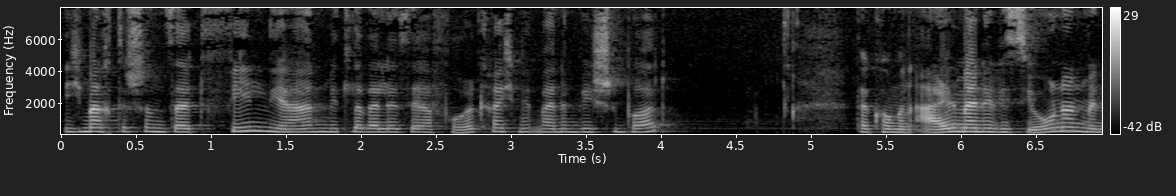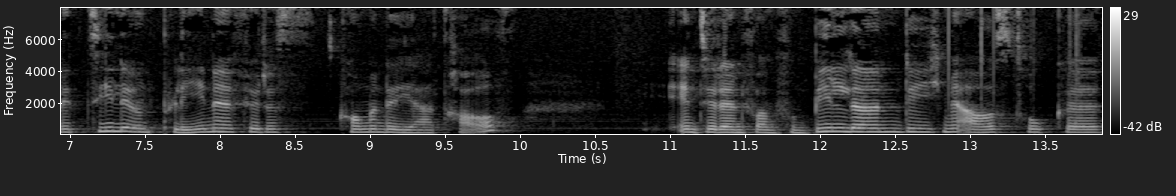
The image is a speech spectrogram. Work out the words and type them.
Ich mache das schon seit vielen Jahren mittlerweile sehr erfolgreich mit meinem Vision Board da kommen all meine Visionen, meine Ziele und Pläne für das kommende Jahr drauf. Entweder in Form von Bildern, die ich mir ausdrucke,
